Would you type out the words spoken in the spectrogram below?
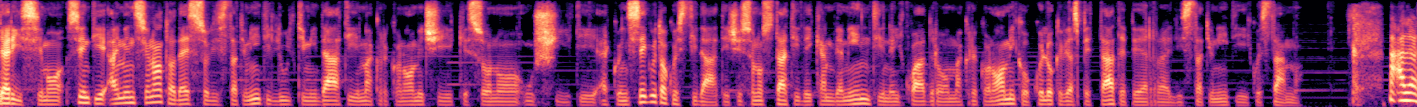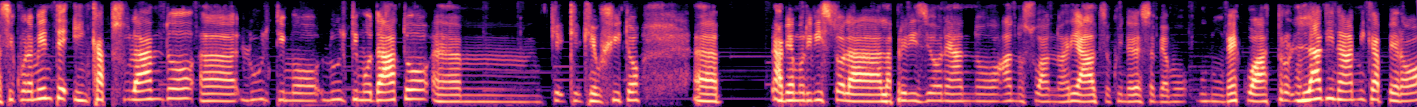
Chiarissimo. Senti, hai menzionato adesso gli Stati Uniti, gli ultimi dati macroeconomici che sono usciti. Ecco, in seguito a questi dati ci sono stati dei cambiamenti nel quadro macroeconomico, quello che vi aspettate per gli Stati Uniti quest'anno? Ma allora, sicuramente incapsulando uh, l'ultimo, l'ultimo, dato um, che, che, che, è uscito, uh, abbiamo rivisto la, la previsione anno, anno, su anno a rialzo, quindi adesso abbiamo un 1,4. La dinamica però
